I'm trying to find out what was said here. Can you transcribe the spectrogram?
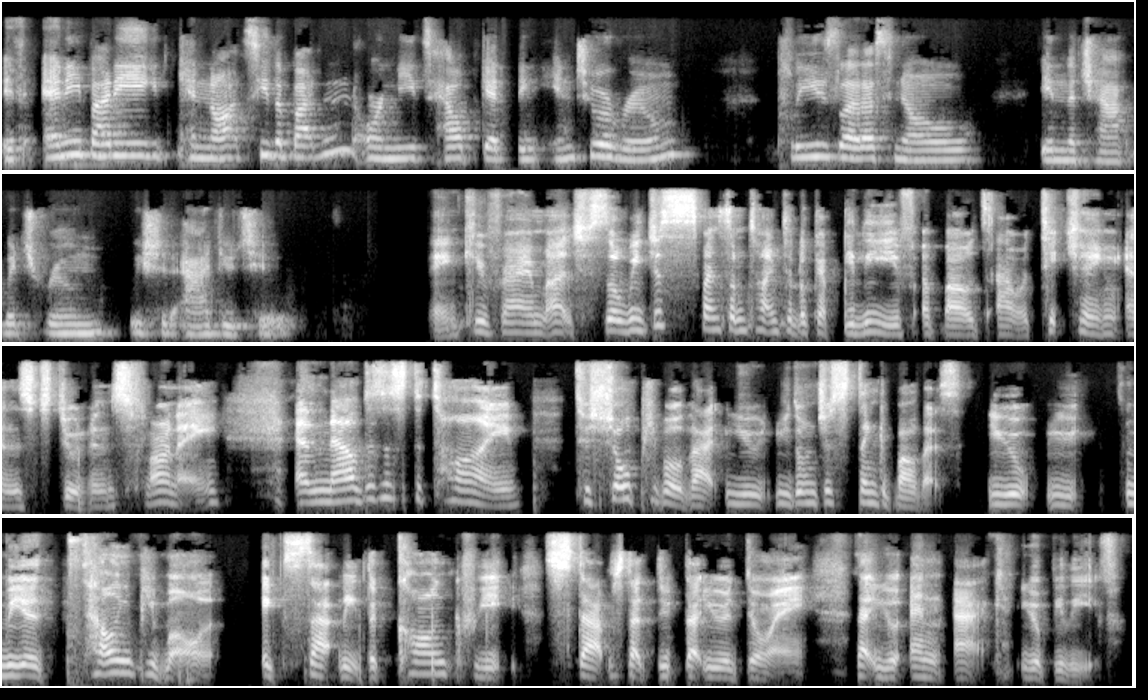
If anybody cannot see the button or needs help getting into a room, please let us know in the chat which room we should add you to. Thank you very much. So we just spent some time to look at belief about our teaching and students learning. And now this is the time to show people that you, you don't just think about this. You, you we are telling people exactly the concrete steps that, do, that you're doing, that you enact your belief.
